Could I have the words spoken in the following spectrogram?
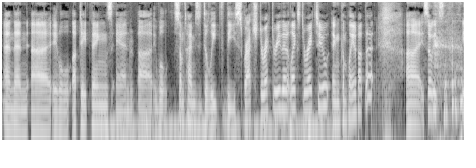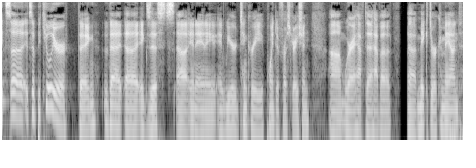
and then uh, it'll update things and uh, it will sometimes delete the Scratch directory that it likes to write to and complain about that. Uh, so it's it's a it's a peculiar thing that uh, exists uh, in, a, in a, a, weird tinkery point of frustration um, where I have to have a uh, make dir command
